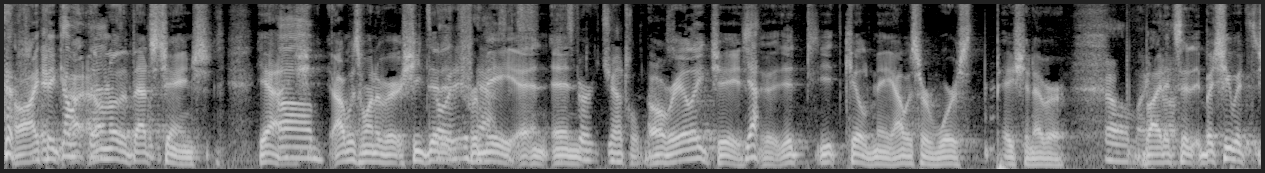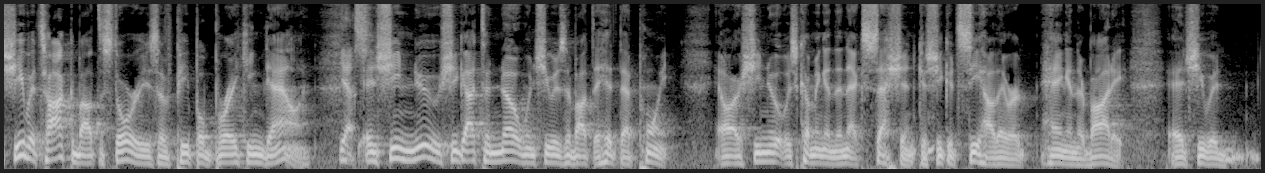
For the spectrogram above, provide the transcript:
Oh, I think I, I don't know that that's changed. Yeah, she- I was one of her. She did Um, No, it, it for me, It's- and it's and very gentle. Oh, really? Jeez, Yeah. it it killed me. I was her worst patient ever. Oh, my but God. it's a, but she would she would talk about the stories of people breaking down. Yes. and she knew she got to know when she was about to hit that point, or she knew it was coming in the next session because she could see how they were hanging their body, and she would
